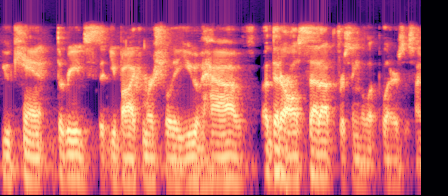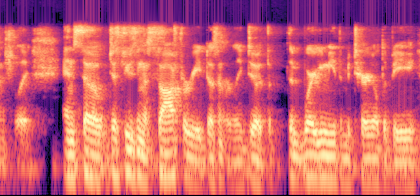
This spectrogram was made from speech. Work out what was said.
You can't the reeds that you buy commercially, you have uh, that are all set up for single lip players essentially, and so just using a softer reed doesn't really do it. The, the where you need the material to be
